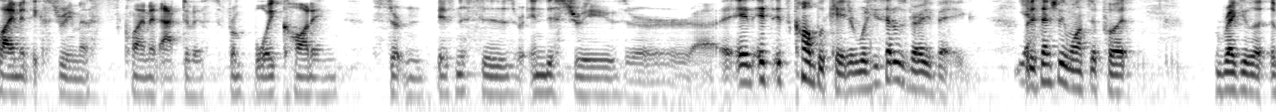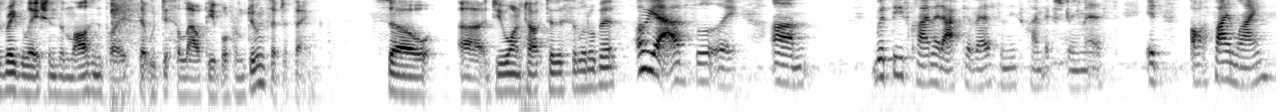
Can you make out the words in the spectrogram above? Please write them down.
climate extremists, climate activists from boycotting certain businesses or industries or uh, it, it, it's complicated. What he said was very vague Yes. but essentially wants to put regula- regulations and laws in place that would disallow people from doing such a thing. So, uh, do you want to talk to this a little bit? Oh yeah, absolutely. Um, with these climate activists and these climate extremists, it's a fine line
